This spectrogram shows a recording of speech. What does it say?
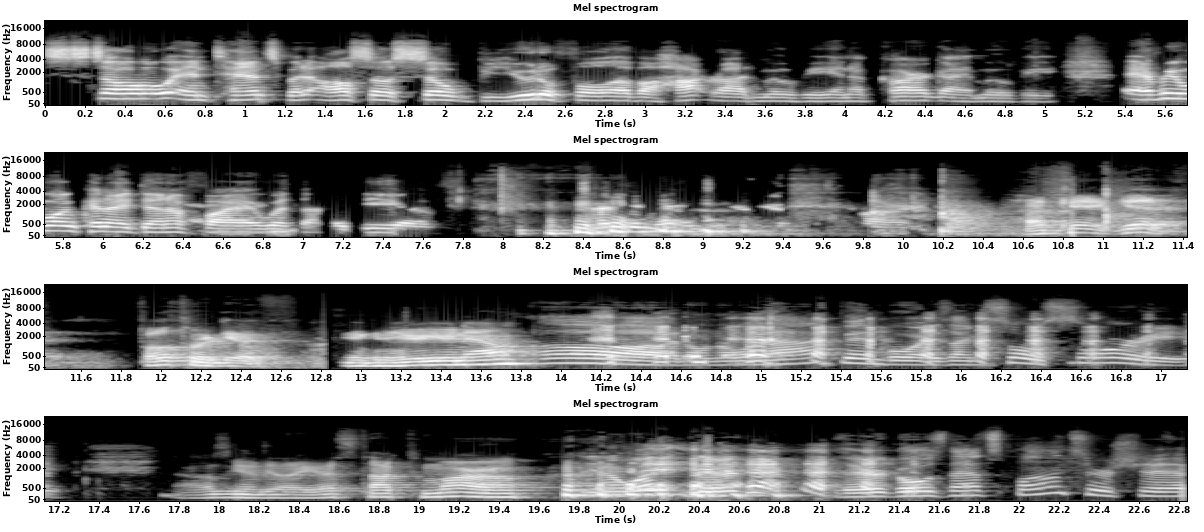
so intense, but also so beautiful of a hot rod movie and a car guy movie. Everyone can identify with the idea of touching the car. Okay, good. Both were good. You can hear you now? Oh, I don't know what happened, boys. I'm so sorry. I was gonna be like, let's talk tomorrow. you know what? There, there goes that sponsorship.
